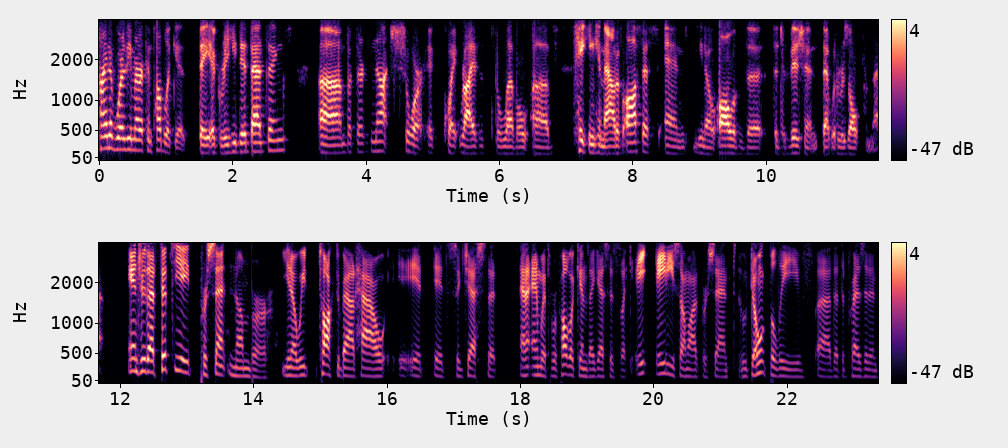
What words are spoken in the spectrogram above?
kind of where the American public is. They agree he did bad things, um, but they're not sure it quite rises to the level of taking him out of office and, you know, all of the, the division that would result from that. Andrew, that 58% number, you know, we talked about how it, it suggests that and, and with Republicans, I guess it's like 80 some odd percent who don't believe uh, that the president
